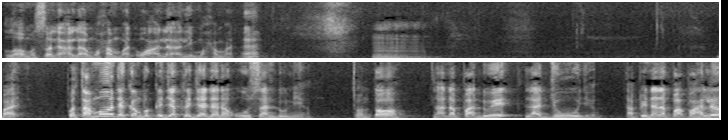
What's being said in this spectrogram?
Allahumma salli ala Muhammad wa ala ali Muhammad. Ha? Hmm. Baik. Pertama, dia akan bekerja-kerja dalam urusan dunia. Contoh, nak dapat duit, laju je. Tapi nak dapat pahala,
